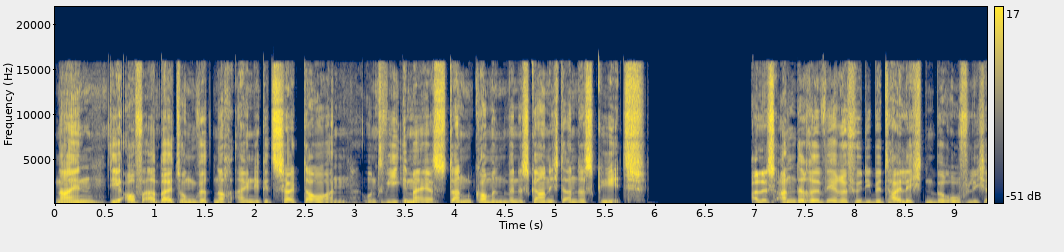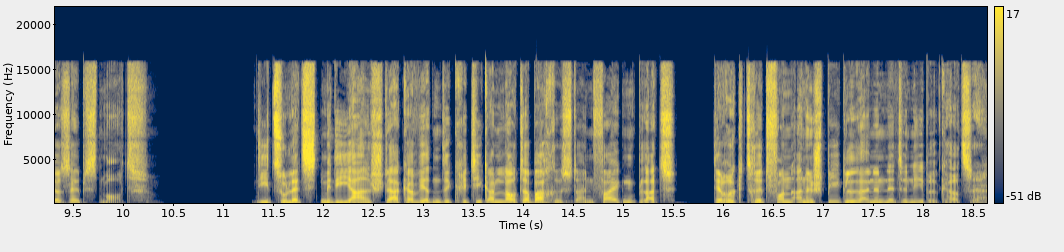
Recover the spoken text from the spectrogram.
Nein, die Aufarbeitung wird noch einige Zeit dauern und wie immer erst dann kommen, wenn es gar nicht anders geht. Alles andere wäre für die Beteiligten beruflicher Selbstmord. Die zuletzt medial stärker werdende Kritik an Lauterbach ist ein Feigenblatt, der Rücktritt von Anne Spiegel eine nette Nebelkerze.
